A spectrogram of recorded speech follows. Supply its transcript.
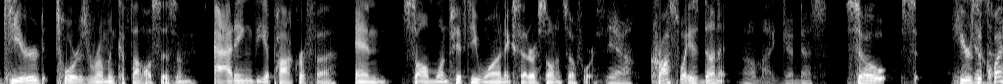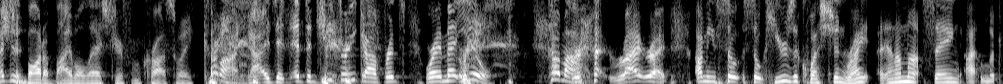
geared towards Roman Catholicism, adding the Apocrypha and Psalm 151, et cetera, so on and so forth. Yeah. Crossway has done it. Oh my goodness. So, so here's I a just- I question. just bought a Bible last year from Crossway. Come on, guys! At, at the G3 conference where I met you. Come on. right, right, right. I mean, so so here's a question, right? And I'm not saying, I, look,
